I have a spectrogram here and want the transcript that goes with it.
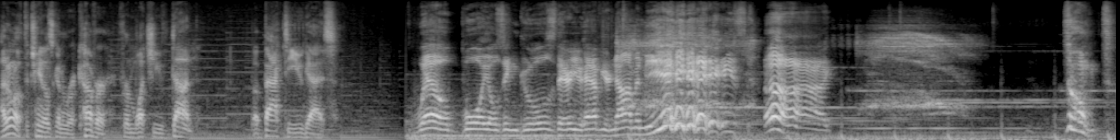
I don't know if the channel's going to recover from what you've done. But back to you guys. Well, boils and ghouls, there you have your nominees! Ah! Don't!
